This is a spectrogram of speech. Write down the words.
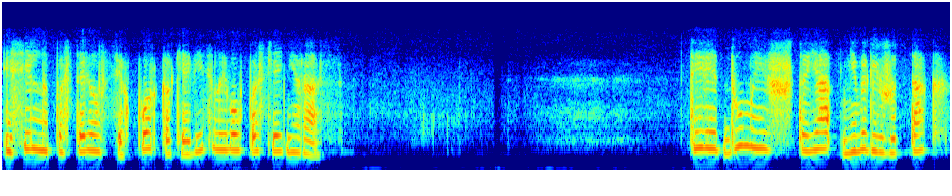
и сильно постарел с тех пор, как я видела его в последний раз. Ты ведь думаешь, что я не выгляжу так,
